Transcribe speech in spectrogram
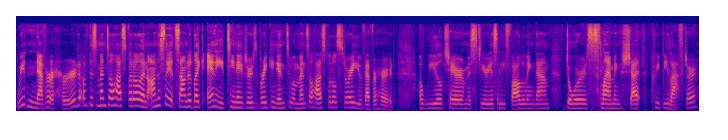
we'd never heard of this mental hospital, and honestly, it sounded like any teenagers breaking into a mental hospital story you've ever heard. A wheelchair mysteriously following them, doors slamming shut, creepy laughter.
